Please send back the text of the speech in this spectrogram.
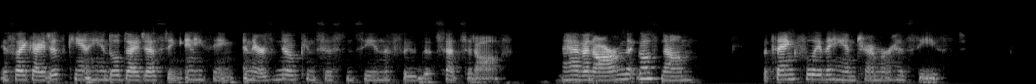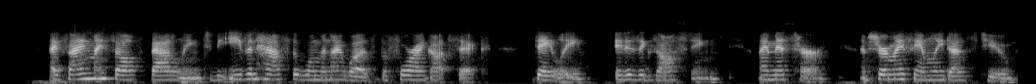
It's like I just can't handle digesting anything, and there is no consistency in the food that sets it off. I have an arm that goes numb, but thankfully the hand tremor has ceased. I find myself battling to be even half the woman I was before I got sick daily. It is exhausting. I miss her. I'm sure my family does too.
